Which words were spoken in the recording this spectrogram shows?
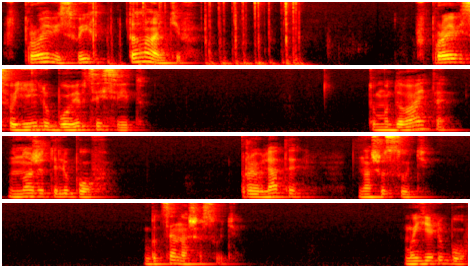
в прояві своїх талантів, в прояві своєї любові в цей світ. Тому давайте множити любов, проявляти нашу суть. Бо це наша суть. Ми є любов.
